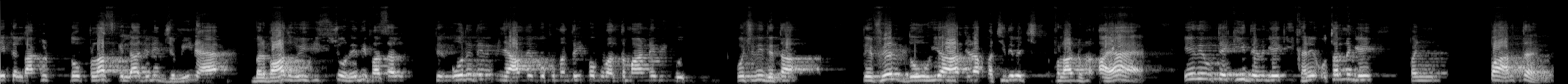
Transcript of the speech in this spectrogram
1 ਲੱਖ ਤੋਂ ਪਲੱਸ ਕਿੱਲਾ ਜਿਹੜੀ ਜ਼ਮੀਨ ਹੈ ਬਰਬਾਦ ਹੋਈ ਇਸ ਝੋਨੇ ਦੀ ਫਸਲ ਤੇ ਉਹਦੇ ਤੇ ਵੀ ਪੰਜਾਬ ਦੇ ਮੁੱਖ ਮੰਤਰੀ ਭਗਵੰਤ ਮਾਨ ਨੇ ਵੀ ਕੁਝ ਨਹੀਂ ਦਿੱਤਾ। ਤੇ ਫਿਰ 2000 ਜਿਹੜਾ 25 ਦੇ ਵਿੱਚ ਫਲੱਡ ਹੁਣ ਆਇਆ ਹੈ ਇਹਦੇ ਉੱਤੇ ਕੀ ਦੇਣਗੇ ਕੀ ਖਰੇ ਉਤਰਨਗੇ? ਪੰ- ਭਾਰਤ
